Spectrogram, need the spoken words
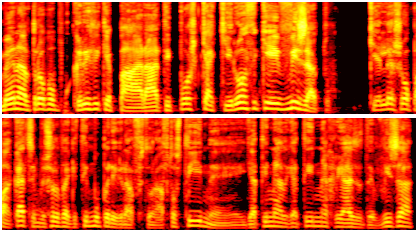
με έναν τρόπο που κρίθηκε παράτυπος και ακυρώθηκε η βίζα του. Και λες, όπα, κάτσε μισό λεπτό και τι μου περιγράφεις τώρα. Αυτό τι είναι, γιατί να, γιατί να χρειάζεται βίζα,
